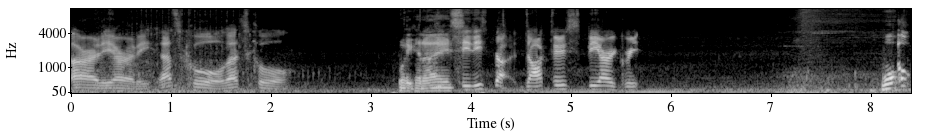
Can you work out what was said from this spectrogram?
Alrighty, alrighty. That's cool. That's cool. Wait, can I? See these do- doctors be our green. Whoa. Oh.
